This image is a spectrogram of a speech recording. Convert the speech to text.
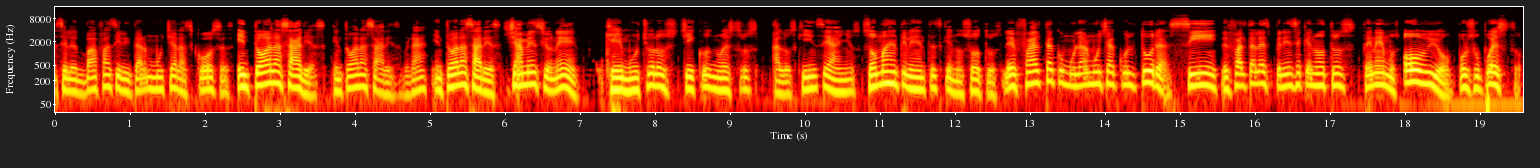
se les va a facilitar muchas las cosas en todas las áreas, en todas las áreas, ¿verdad? En todas las áreas. Ya mencioné que muchos de los chicos nuestros a los 15 años son más inteligentes que nosotros. Le falta acumular mucha cultura, sí, les falta la experiencia que nosotros tenemos. Obvio, por supuesto,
